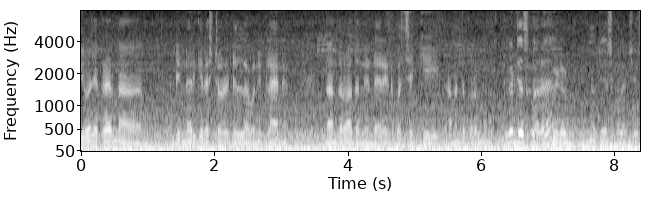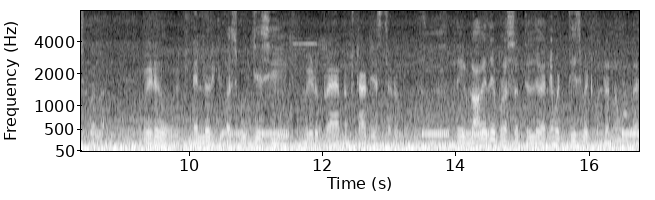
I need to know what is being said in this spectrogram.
ఈరోజు ఎక్కడైనా డిన్నర్కి రెస్టారెంట్ వెళ్దామని ప్లాన్. దాని తర్వాత నేను డైరెక్ట్ బస్ ఎక్కి అనంతపురము. టికెట్ చేసుకున్నారా? వీడు ఇంకా చేసుకోవాలి? చేసుకోవాలా? వీడు నెల్లూరుకి బస్ బుక్ చేసి వీడు ప్రయాణం స్టార్ట్ చేస్తాడు. ఈ బ్లాగ్ అయితే ఎప్పుడు వస్తుందో తెలియదు కానీ బట్ తీసి పెట్టుకుంటున్నాం ముందే.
